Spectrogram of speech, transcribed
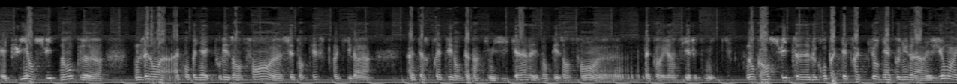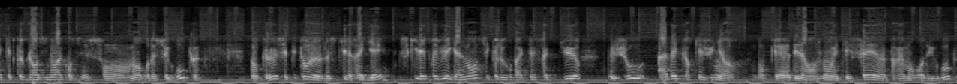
Et puis ensuite, nous allons accompagner avec tous les enfants cet orchestre qui va interpréter donc la partie musicale et donc les enfants la chorégraphie rythmique. Donc ensuite, le groupe Acte et Fracture, bien connu dans la région, et quelques blanzinois sont membres de ce groupe. Donc eux, c'est plutôt le, le style reggae. Ce qu'il est prévu également, c'est que le groupe Acte et Fracture joue avec l'orchestre junior. Donc euh, des arrangements ont été faits euh, par un membre du groupe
